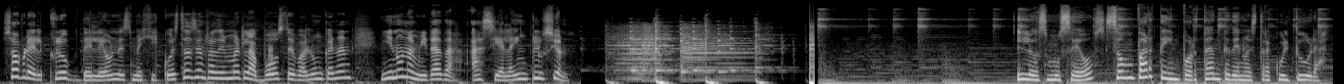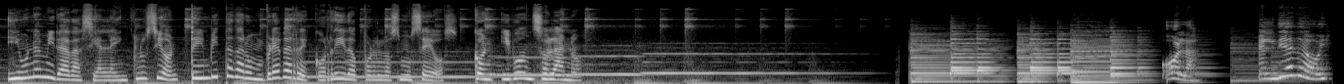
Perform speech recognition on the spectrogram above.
sobre el Club de Leones México. Estás en Radio la voz de Balún Canán y en una mirada hacia la inclusión. Los museos son parte importante de nuestra cultura y una mirada hacia la inclusión te invita a dar un breve recorrido por los museos con Ivonne Solano. El día de hoy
